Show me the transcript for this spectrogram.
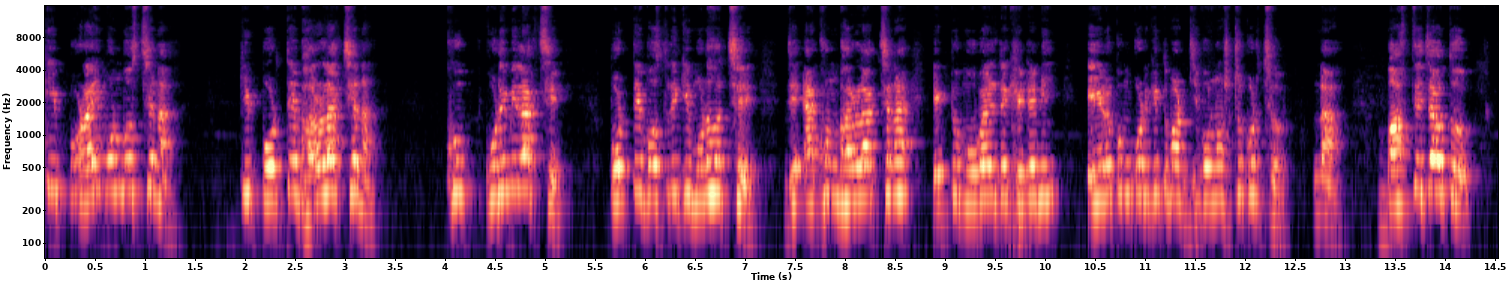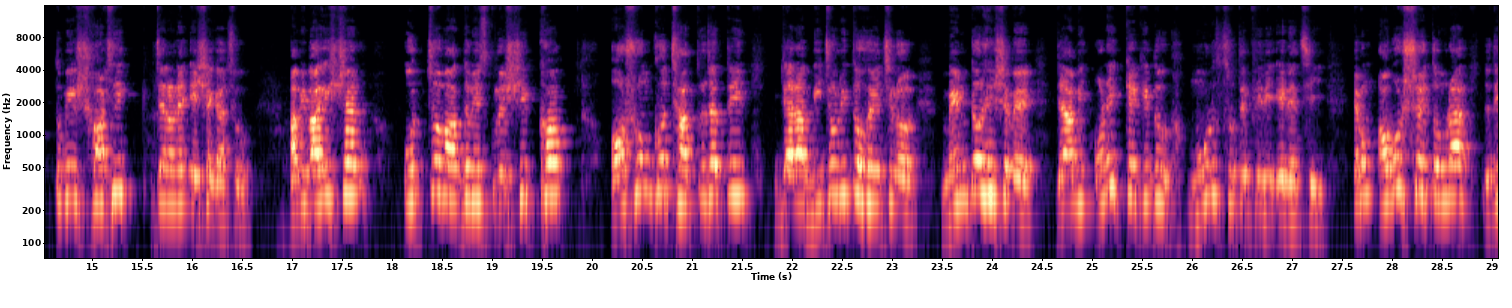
কি পড়াই মন বসছে না? কি পড়তে ভালো লাগছে না? খুব কুড়েমি লাগছে। পড়তে বসলে কি মনে হচ্ছে যে এখন ভালো লাগছে না? একটু মোবাইলটা ঘেটে নি। এইরকম করে কি তোমার জীবন নষ্ট করছ? না। বাঁচতে চাও তো তুমি সঠিক চ্যানেলে এসে গেছো। আমি বাগিশার উচ্চ মাধ্যমিক স্কুলের শিক্ষক। অসংখ্য ছাত্রছাত্রী যারা বিচলিত হয়েছিল মেন্টর হিসেবে যা আমি অনেককে কিন্তু মূল স্রোতে ফিরে এনেছি। এবং অবশ্যই তোমরা যদি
